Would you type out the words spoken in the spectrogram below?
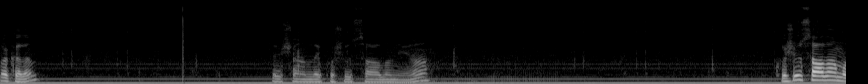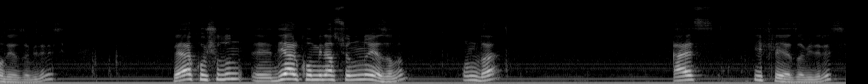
Bakalım. Tabii şu anda koşul sağlanıyor. Koşul sağlanmadı yazabiliriz. Veya koşulun e, diğer kombinasyonunu yazalım. Onu da else if ile yazabiliriz.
